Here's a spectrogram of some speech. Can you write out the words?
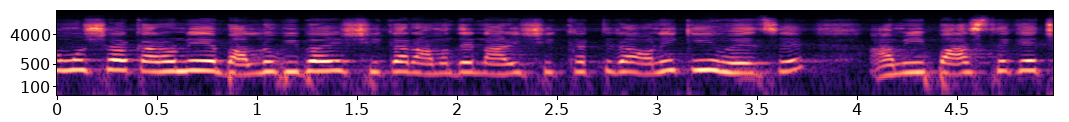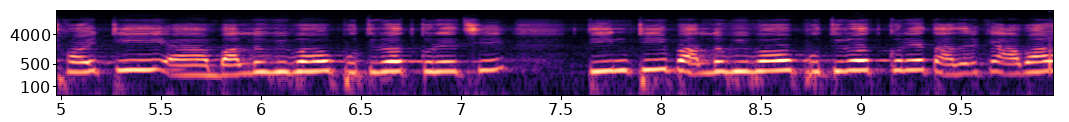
সমস্যার কারণে বাল্যবিবাহের শিকার আমাদের নারী শিক্ষার্থীরা অনেকেই হয়েছে। আমি পাঁচ থেকে ছয়টি বাল্যবিবাহ প্রতিরোধ করেছি। তিনটি বাল্যবিবাহ প্রতিরোধ করে তাদেরকে আবার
